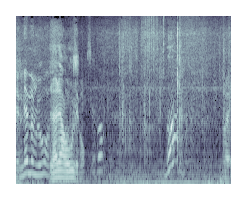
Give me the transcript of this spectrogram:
J'aime bien même l'eau. hein. Là elle est en rouge. C'est bon. c'est bon. Bon? Ouais.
